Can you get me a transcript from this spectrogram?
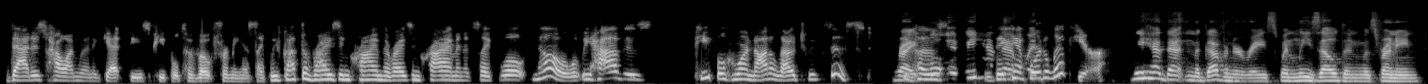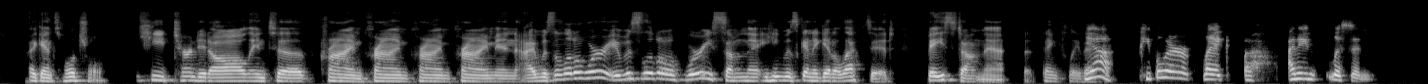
that is how I'm going to get these people to vote for me. It's like, we've got the rising crime, the rising crime. And it's like, well, no, what we have is people who are not allowed to exist. Right. Because Well, we they can't afford to live here. We had that in the governor race when Lee Zeldin was running against Hochul. He turned it all into crime, crime, crime, crime. And I was a little worried. It was a little worrisome that he was going to get elected based on that. But thankfully, that Yeah. People are like, ugh. I mean, listen,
